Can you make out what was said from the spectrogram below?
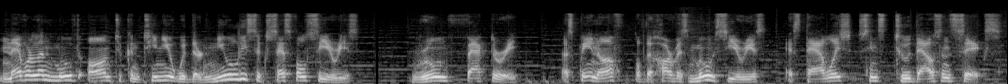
Neverland moved on to continue with their newly successful series, Rune Factory, a spin off of the Harvest Moon series established since 2006.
